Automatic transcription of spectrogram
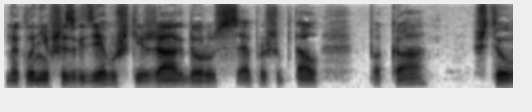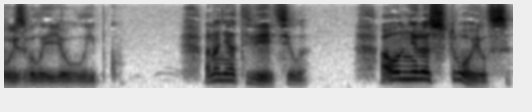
Наклонившись к девушке, Жак де Руссе прошептал «пока», что вызвало ее улыбку. Она не ответила, а он не расстроился.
